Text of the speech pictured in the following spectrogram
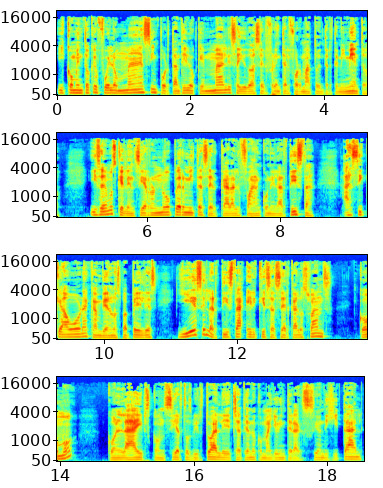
y comentó que fue lo más importante y lo que más les ayudó a hacer frente al formato de entretenimiento y sabemos que el encierro no permite acercar al fan con el artista, así que ahora cambiaron los papeles y es el artista el que se acerca a los fans. ¿Cómo? Con lives, conciertos virtuales, chateando con mayor interacción digital.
